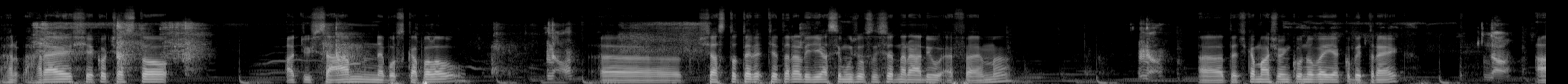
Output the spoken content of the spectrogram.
uh, hraješ jako často ať už sám nebo s kapelou? Uh, často tě, tě teda lidi asi můžou slyšet na rádiu FM. No. Uh, teďka máš venku nový jakoby track. No. A,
